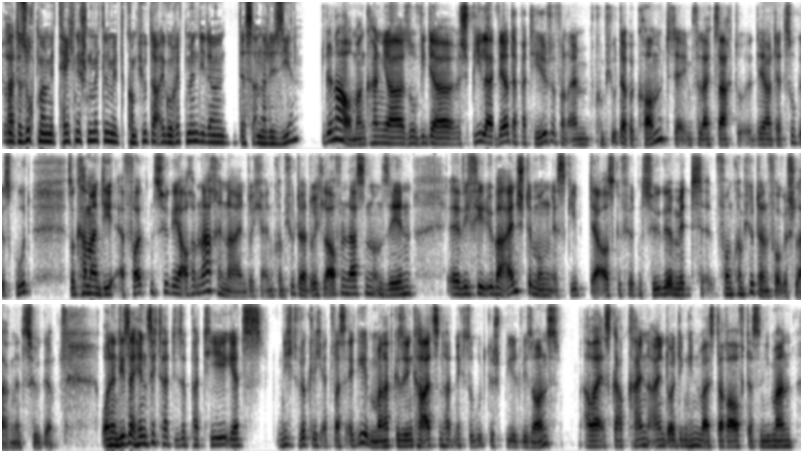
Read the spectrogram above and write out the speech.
Untersucht man mit technischen Mitteln, mit Computeralgorithmen, die da das analysieren? Genau, man kann ja, so wie der Spieler während der Partie Hilfe von einem Computer bekommt, der ihm vielleicht sagt, der der Zug ist gut, so kann man die erfolgten Züge ja auch im Nachhinein durch einen Computer durchlaufen lassen und sehen, äh, wie viel Übereinstimmung es gibt der ausgeführten Züge mit von Computern vorgeschlagenen Züge. Und in dieser Hinsicht hat diese Partie jetzt nicht wirklich etwas ergeben. Man hat gesehen, Carlsen hat nicht so gut gespielt wie sonst, aber es gab keinen eindeutigen Hinweis darauf, dass niemand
